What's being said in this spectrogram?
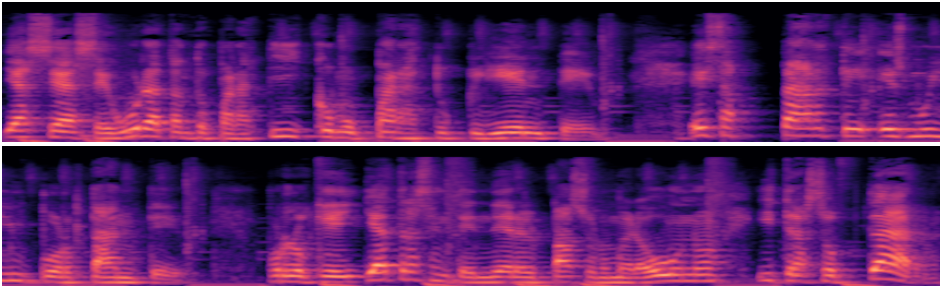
ya sea segura tanto para ti como para tu cliente. Esa parte es muy importante. Por lo que ya tras entender el paso número uno y tras optar,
